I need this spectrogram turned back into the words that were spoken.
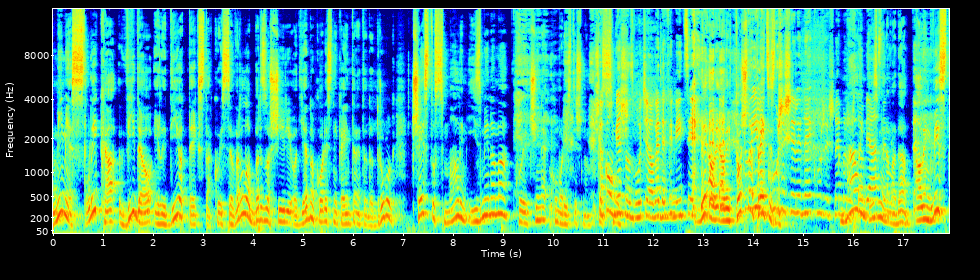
Mim je slika, video ili dio teksta koji se vrlo brzo širi od jednog korisnika interneta do drugog, često s malim izmjenama koje čine humorističnom. Šta Kako umjetno zvuče ove definicije. Ne, ali, ali točno To je ili precizno. kužiš ili ne kužiš, ne možeš Malim izmjenama, da. A lingvist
